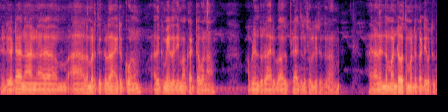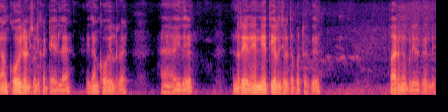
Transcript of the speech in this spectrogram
என்று கேட்டால் நான் அஹ், ஆலமரத்துக்குள்ள தான் இருக்கணும். அதுக்கு மேல் அதிகமாக கட்ட வேணாம் அப்படின்ற ஒரு அறிவு அபிப்பிராயத்தில் சொல்லியிருக்கிறான். அதனால் இந்த மண்டபத்தை மட்டும் கட்டி விட்டுருக்காங்க கோவில்னு சொல்லி கட்டே இல்லை. இதுதான் கோவில்ற இது. நிறைய நே நேர்த்திகளும் செலுத்தப்பட்டிருக்கு. பாருங்கள் இப்படி இருக்குன்னு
